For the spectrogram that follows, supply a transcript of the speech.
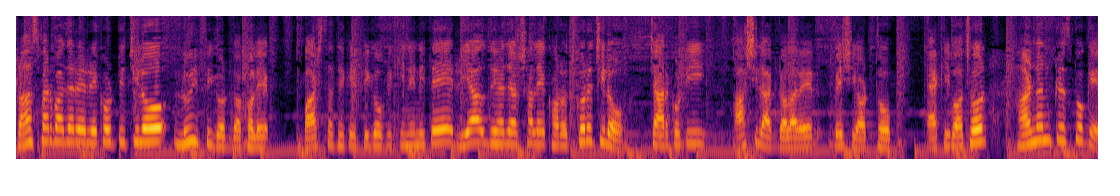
ট্রান্সফার বাজারের রেকর্ডটি ছিল লুই ফিগোর দখলে। বার্সা থেকে ফিগোকে কিনে নিতে রিয়াল দুই হাজার সালে খরচ করেছিল চার কোটি আশি লাখ ডলারের বেশি অর্থ। একই বছর, হার্নান ক্রেসপোকে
